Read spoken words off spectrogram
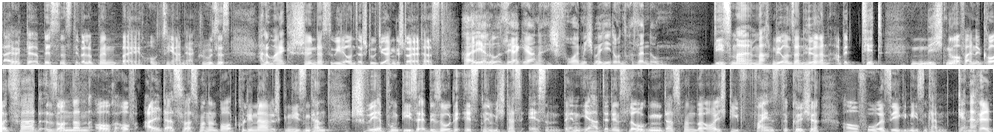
Director Business Development bei Oceania Cruises. Hallo Mike, schön, dass du wieder unser Studio angesteuert hast. Hallo, sehr gerne. Ich freue mich über jede unserer Sendungen. Diesmal machen wir unseren Hörern Appetit, nicht nur auf eine Kreuzfahrt, sondern auch auf all das, was man an Bord kulinarisch genießen kann. Schwerpunkt dieser Episode ist nämlich das Essen, denn ihr habt ja den Slogan, dass man bei euch die feinste Küche auf hoher See genießen kann. Generell,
